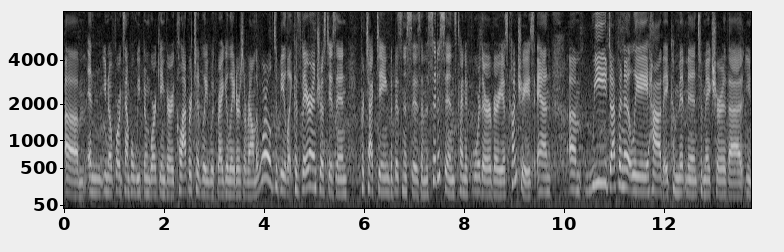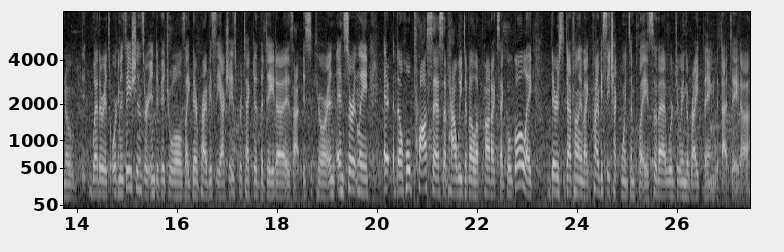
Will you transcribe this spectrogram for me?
Um, and you know, for example, we've been working very collaboratively with regulators around the world to be like, because their interest is in protecting the businesses and the citizens kind of for their various countries. And um, we definitely have a commitment to make sure that, you know, whether it's organizations or individuals, like their privacy actually is protected, the data is, is secure, and, and certainly eh, the whole process of how we develop products at Google, like there's definitely like privacy checkpoints in place so that we're doing the right thing with that data.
